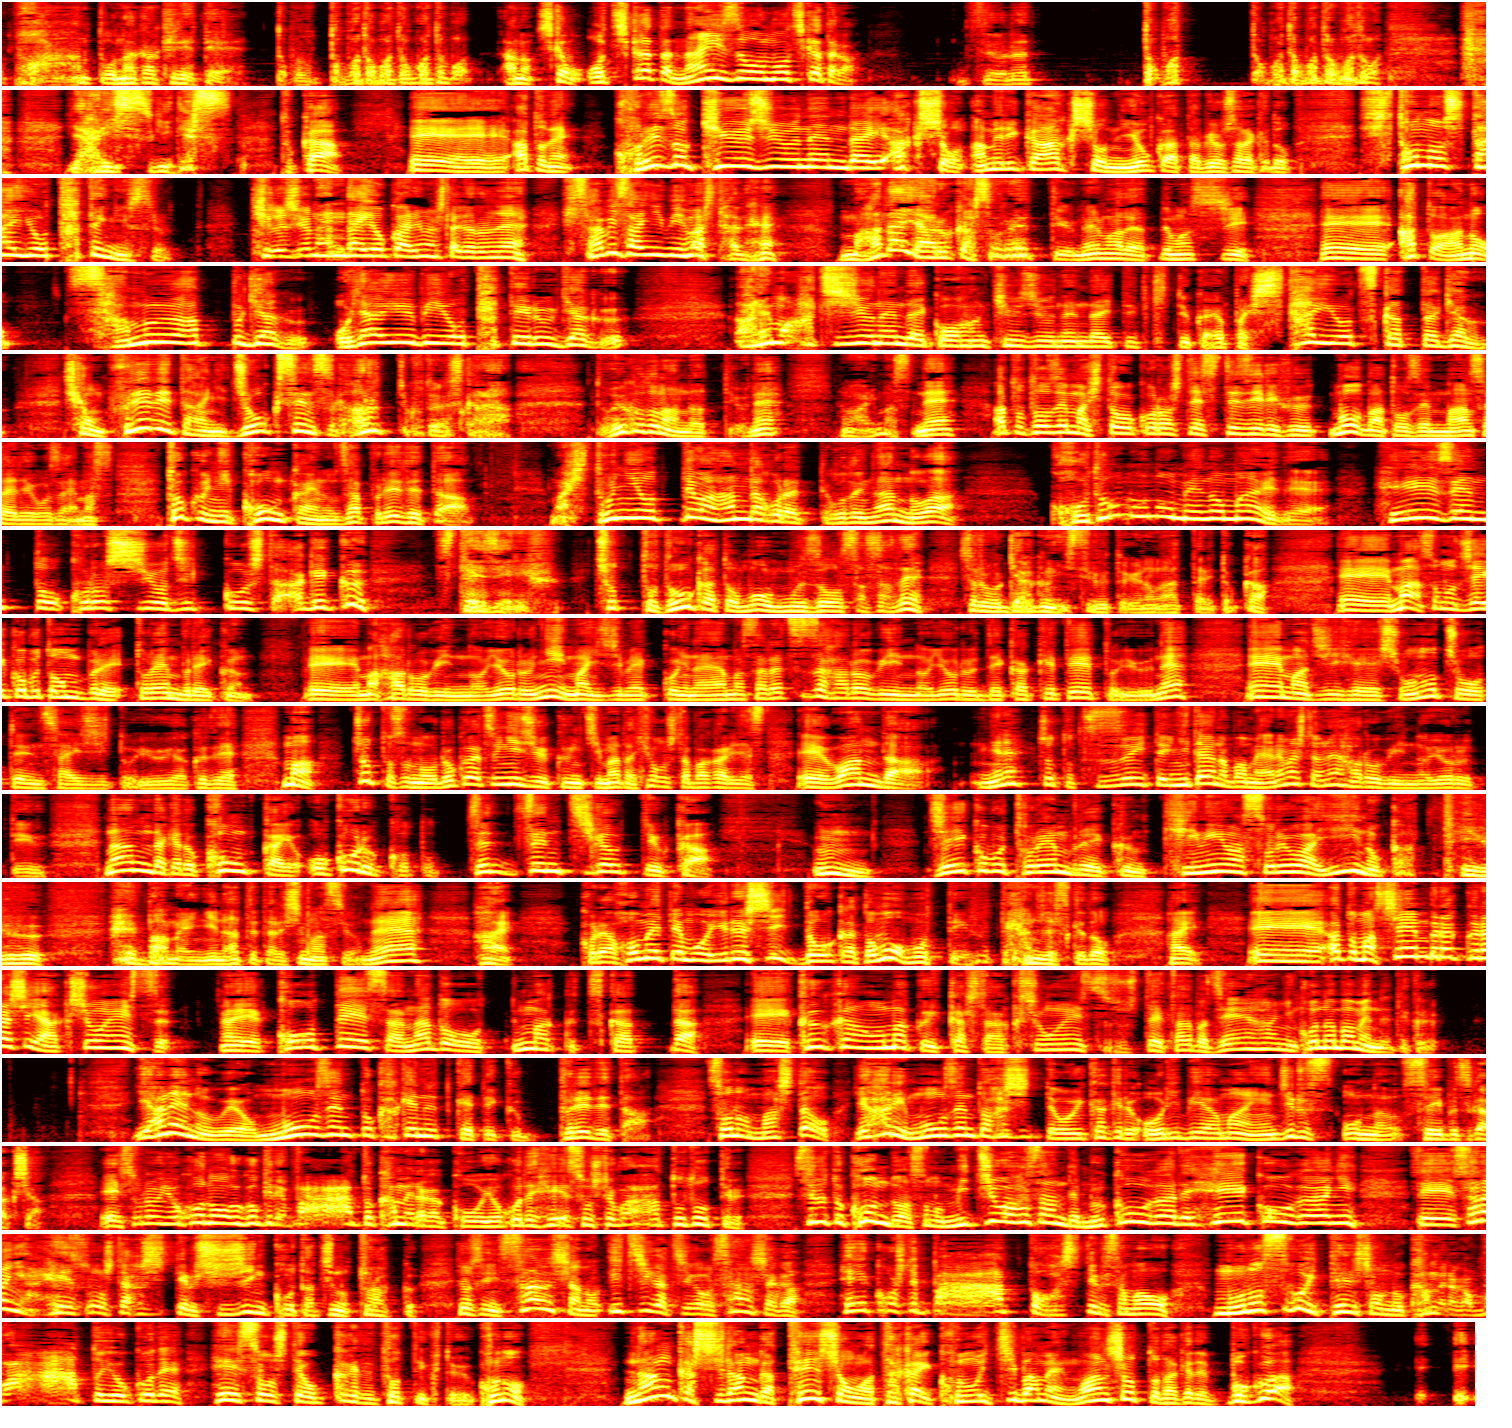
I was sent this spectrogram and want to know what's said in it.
ボワーンとお腹切れて、ドボドボドボドボドボ。あの、しかも落ち方、内臓の落ち方が、ずるっ、ドボッドボドボドボドボ。やりすぎです。とか、えー、あとね、これぞ90年代アクション、アメリカアクションによくあった描写だけど、人の死体を盾にする。90年代よくありましたけどね、久々に見ましたね。まだやるか、それっていうね、まだやってますし、えー、あとあの、サムアップギャグ、親指を立てるギャグ。あれも80年代後半90年代的っていうか、やっぱり死体を使ったギャグ。しかもプレデターにジョークセンスがあるってことですから、どういうことなんだっていうね、ありますね。あと当然まあ人を殺して捨て台詞もまあ当然満載でございます。特に今回のザ・プレデター、まあ人によってはなんだこれってことになるのは、子供の目の前で平然と殺しを実行した挙句捨て台詞。ちょっとどうかと思う無造作さで、それをギャグにするというのがあったりとか、えー、まあそのジェイコブ・トンブレトレンブレイ君、えー、まあハロウィンの夜に、まあいじめっ子に悩まされつつ、ハロウィンの夜出かけてというね、えー、まあ自閉症の頂点祭事という役で、まあちょっとその6月29日まだ表したばかりです。えー、ワンダーにね、ちょっと続いて似たような場面ありましたよね、ハロウィンの夜っていう。なんだけど今回起こること全然違うっていうか、うん、ジェイコブ・トレンブレイ君、君はそれはいいのかっていう場面になってたりしますよね。はい。これは褒めてもいるし、どうかとも思っているって感じですけど。はい。えー、あと、ま、シェーン・ブラックらしいアクション演出。えー、高低差などをうまく使った、えー、空間をうまく活かしたアクション演出として、例えば前半にこんな場面出てくる。屋根の上を猛然と駆け抜けていくプレデター。その真下をやはり猛然と走って追いかけるオリビア・マン演じる女の生物学者。えー、それを横の動きでバーッとカメラがこう横で並走してわーっと撮ってる。すると今度はその道を挟んで向こう側で平行側に、えー、さらに並走して走ってる主人公たちのトラック。要するに3車の位置が違う3車が並行してバーッと走ってる様をものすごいテンションのカメラがわーっと横で並走して追っかけて撮っていくという、このなんか知らんがテンションは高いこの一場面、ワンショットだけで僕は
